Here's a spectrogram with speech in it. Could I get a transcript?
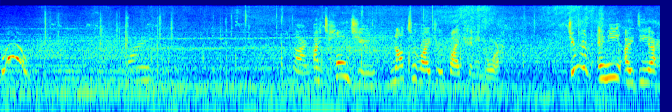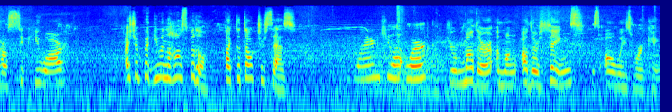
Woo! I told you not to ride your bike anymore. Do you have any idea how sick you are? I should put you in the hospital, like the doctor says. Why aren't you at work? Your mother, among other things, is always working.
